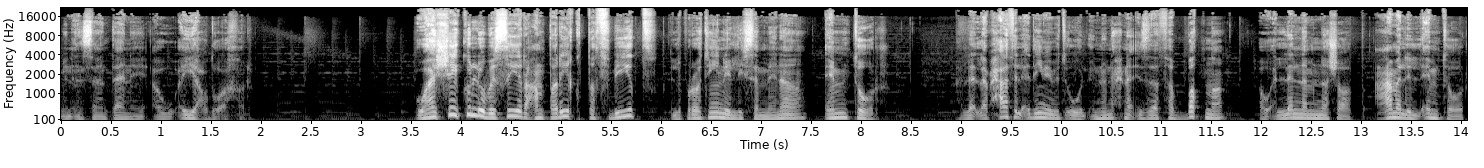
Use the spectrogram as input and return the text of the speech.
من إنسان تاني أو أي عضو آخر. وهالشي كله بيصير عن طريق تثبيط البروتين اللي سميناه mTOR. هلأ الأبحاث القديمة بتقول إنه نحن إذا ثبطنا أو قللنا من نشاط عمل ال mTOR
